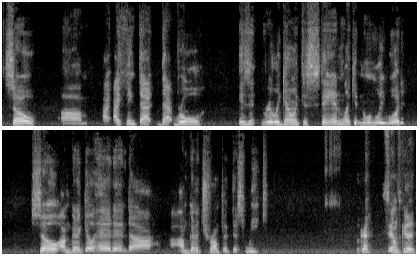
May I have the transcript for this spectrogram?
So um, I, I, think that that rule isn't really going to stand like it normally would. So I'm going to go ahead and uh, I'm going to trump it this week. Okay, sounds good.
